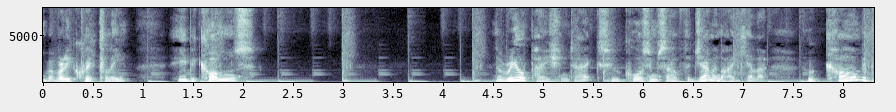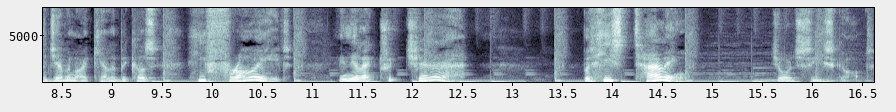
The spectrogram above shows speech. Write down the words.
but very quickly he becomes the real patient X who calls himself the Gemini Killer, who can't be the Gemini Killer because he fried in the electric chair. But he's telling George C. Scott,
